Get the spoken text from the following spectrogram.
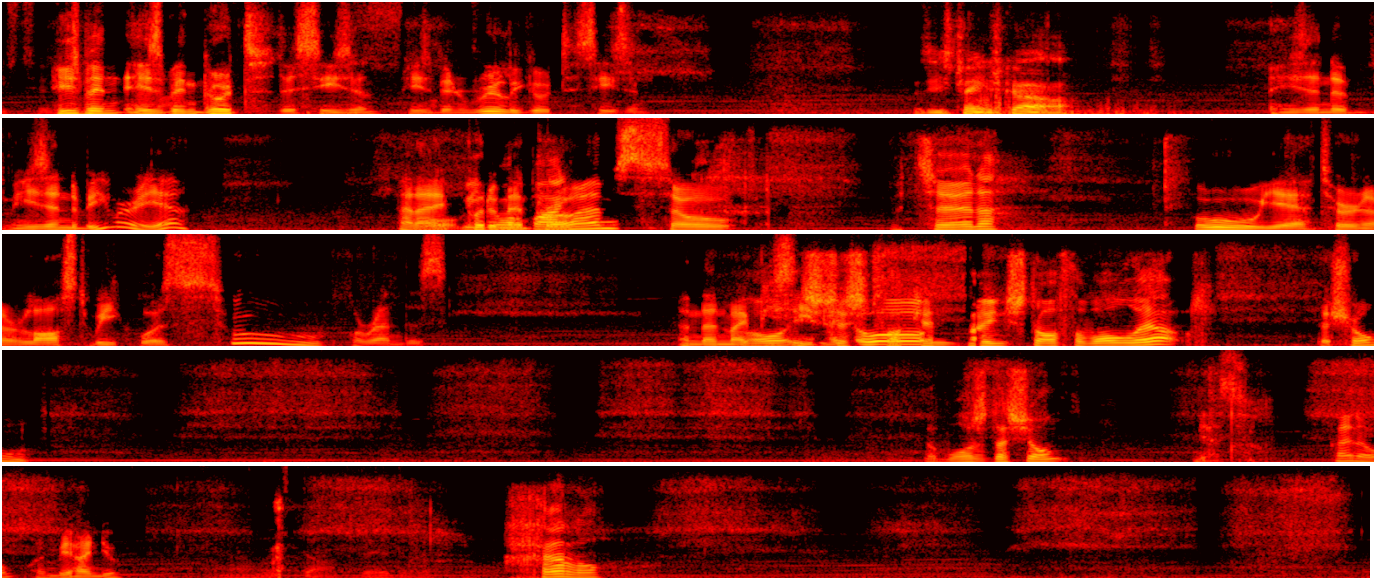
These two He's been he's are- been good this season. He's been really good this season. Has he's changed car? He's in the he's in the Beamer, yeah. And I Oh, we put him in back. proams, so Turner. oh yeah, Turner last week was ooh, horrendous. And then my oh, PC he's just oh, fucking bounced off the wall there. the Shong. It was the shunk. Yes, I know. I'm behind you. Oh Now there's Darth Vader. Hello.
